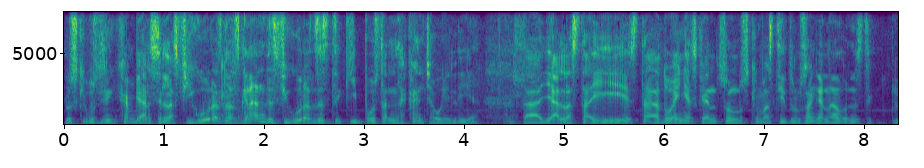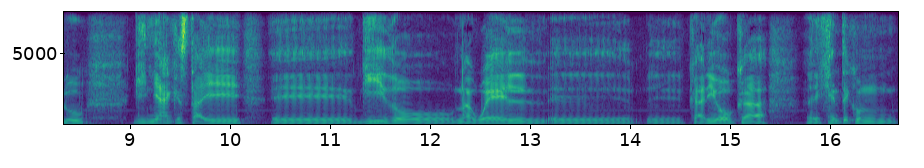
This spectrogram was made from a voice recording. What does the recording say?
los equipos tienen que cambiarse. Las figuras, las grandes figuras de este equipo están en la cancha hoy en día. Está Ayala, está ahí, está Dueñas, que son los que más títulos han ganado en este club. Guiñac está ahí, eh, Guido, Nahuel, eh, eh, Carioca, gente con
